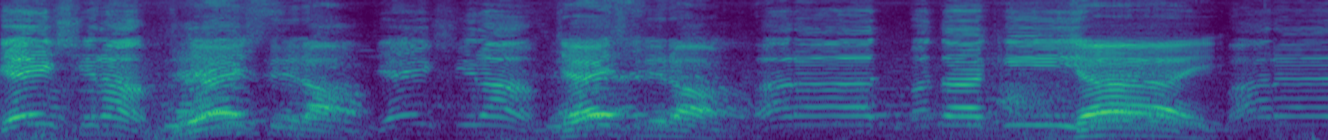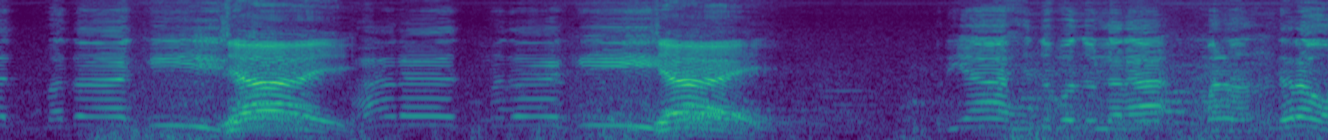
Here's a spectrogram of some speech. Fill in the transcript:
జై శ్రీరామ్ జై శ్రీరామ్ జై శ్రీరామ్ జై శ్రీరామ్ భారత్ మాతా కీ జై భారత్ మాతా కీ జై భారత్ మాతా కీ జై ప్రియా హిందూ బంధువులరా మనందరం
